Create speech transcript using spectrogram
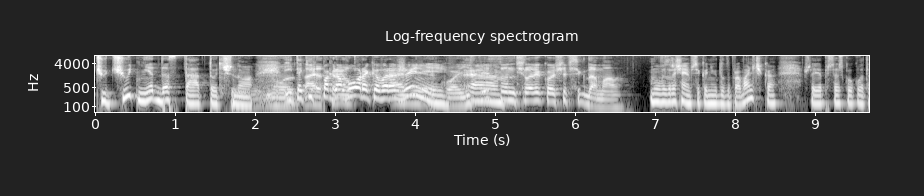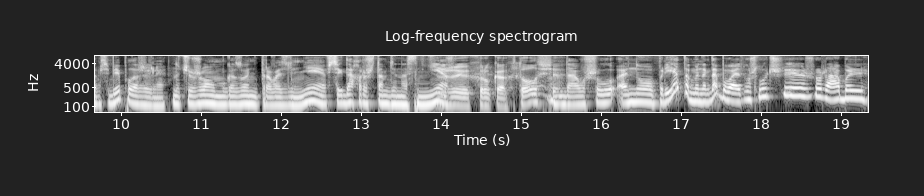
чуть-чуть недостаточно. ну, и таких открыл поговорок и выражений... Америку. э, Естественно, человеку вообще всегда мало. Мы возвращаемся к анекдоту про мальчика, что я представляю, сколько вы там себе положили. На чужом газоне трава зеленее. Всегда хорошо там, где нас В нет. чужих руках толще. Да, уж, но при этом иногда бывает, уж лучше журавль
